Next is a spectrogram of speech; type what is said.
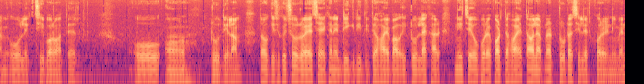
আমি ও লিখছি বড় হাতের, ও দিলাম। তো কিছু কিছু রয়েছে, এখানে ডিগ্রি দিতে হয় বা একটু লেখার নিচে উপরে করতে হয়, তাহলে আপনার টুটা সিলেক্ট করে নেবেন।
